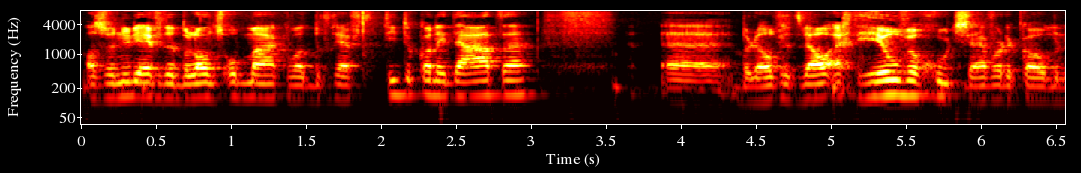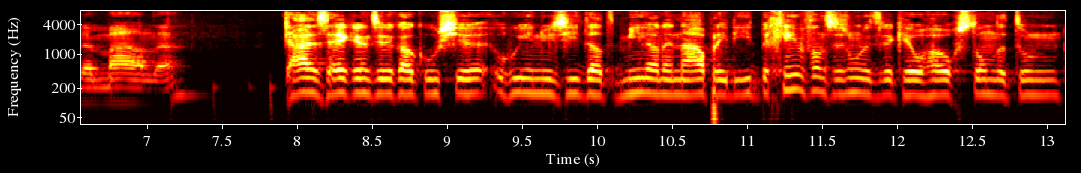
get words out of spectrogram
Als we nu even de balans opmaken wat betreft titelkandidaten, belooft het wel echt heel veel goeds hè, voor de komende maanden. Ja, zeker natuurlijk ook hoe je, hoe je nu ziet dat Milan en Napoli, die het begin van het seizoen natuurlijk heel hoog stonden toen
